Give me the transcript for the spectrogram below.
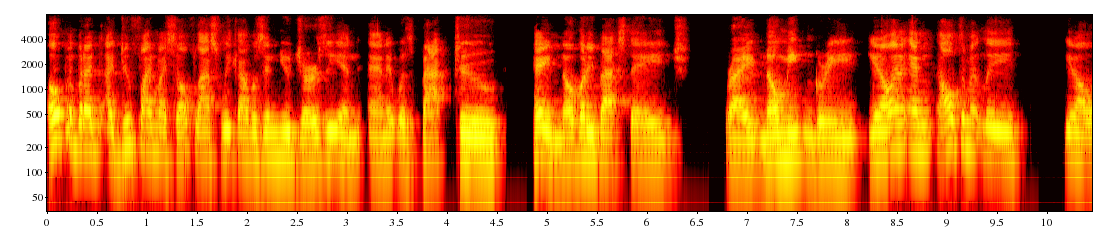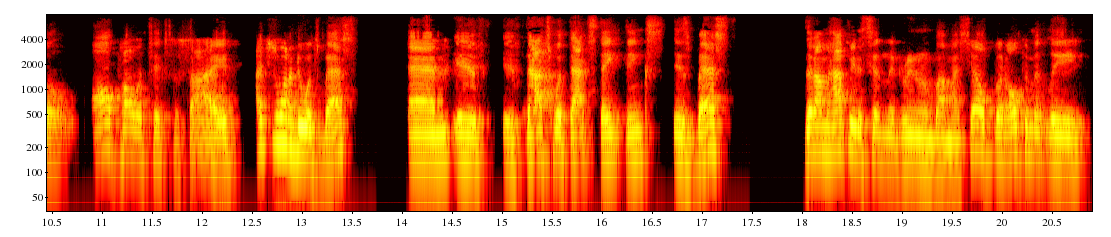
open. But I, I do find myself. Last week I was in New Jersey, and and it was back to hey, nobody backstage, right? No meet and greet. You know, and, and ultimately, you know, all politics aside, I just want to do what's best and if if that's what that state thinks is best, then I'm happy to sit in the green room by myself. But ultimately,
